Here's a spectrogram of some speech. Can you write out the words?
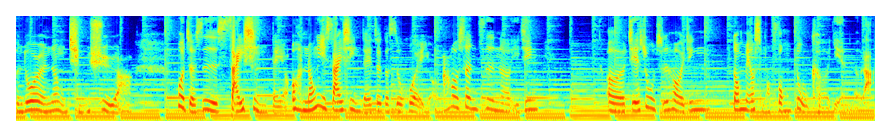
很多人那种情绪啊。或者是塞性的哦，很容易塞性的，这个是会有。然后甚至呢，已经呃结束之后已经都没有什么风度可言了啦，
